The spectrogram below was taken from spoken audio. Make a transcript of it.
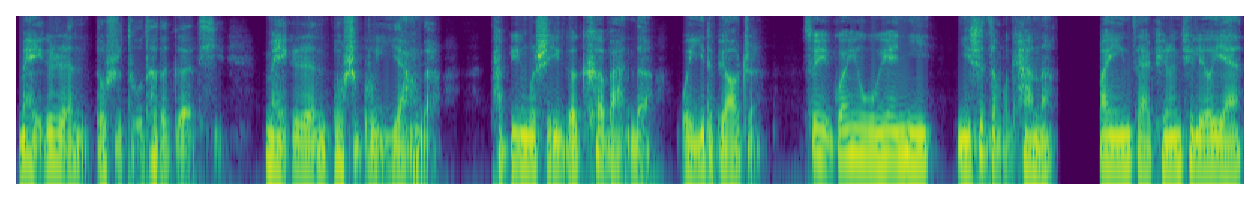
每个人都是独特的个体，每个人都是不一样的，它并不是一个刻板的唯一的标准。所以，关于吴月妮，你是怎么看呢？欢迎在评论区留言。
